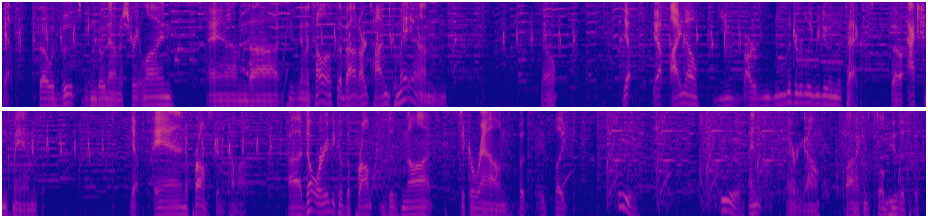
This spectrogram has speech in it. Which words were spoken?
Yes, so with boots, we can go down a straight line, and uh, he's gonna tell us about our timed commands. So, yep, yep, I know. You are literally redoing the text. So, action commands. Yep, and a prompt's gonna come up. Uh, don't worry because the prompt does not stick around, but it's like, ooh, ooh, and there we go. Glad I can still do this with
